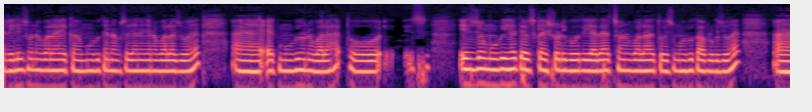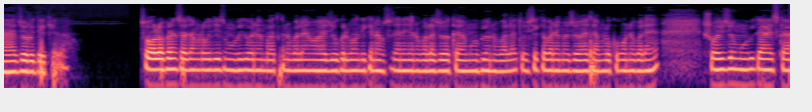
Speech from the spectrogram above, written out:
रिलीज़ होने वाला है एक मूवी के नाम से जाने जाने वाला जो है एक मूवी होने वाला है। तो इस इस जो मूवी है तो उसका स्टोरी बहुत ही ज़्यादा अच्छा होने वाला है। तो इस मूवी को आप लोग जो है ज़रूर देखेगा सो ऑलो फ्रेंड्स आज हम लोग जिस मूवी के बारे में बात करने वाले हैं, वो है जूगल बॉन्दी के नाम से जाने जाने वाला जो है क्या मूवी होने वाला है। तो इसी के बारे में जो है हम लोग को बोलने वाले हैं। सो इस जो मूवी का है, इसका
